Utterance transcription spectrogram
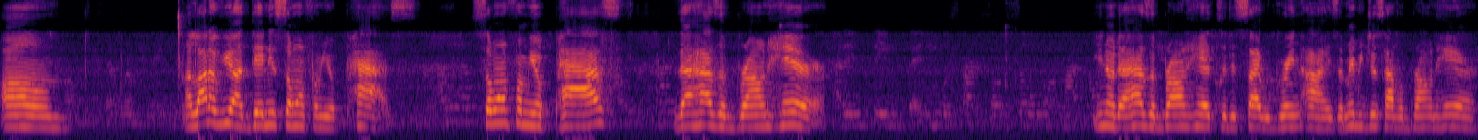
Um A lot of you are dating someone from your past. Someone from your past that has a brown hair. You know, that has a brown hair to the side with green eyes. Or maybe just have a brown hair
